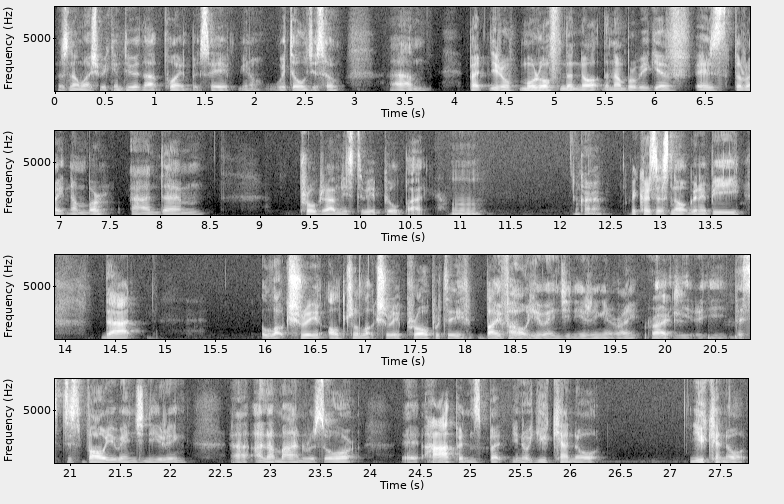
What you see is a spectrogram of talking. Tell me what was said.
there's not much we can do at that point but say you know we told you so. Um, but you know more often than not the number we give is the right number and um, program needs to be pulled back. Okay. Because it's not going to be that luxury, ultra luxury property by value engineering it, right? Right. This just value engineering uh, and Aman resort it happens, but you know you cannot, you cannot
